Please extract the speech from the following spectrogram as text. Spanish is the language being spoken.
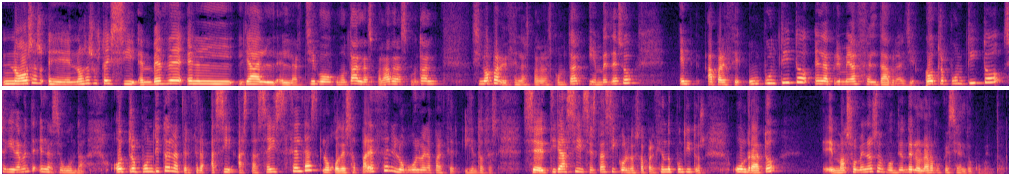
no os, eh, asustéis si en vez de el, ya el, archivo como tal, las palabras como tal, si no aparecen las palabras como tal, y en vez de eso Em, aparece un puntito en la primera celda Braille, otro puntito seguidamente en la segunda, otro puntito en la tercera, así hasta seis celdas, luego desaparecen y luego vuelven a aparecer. Y entonces se tira así, se está así con los apareciendo puntitos un rato, eh, más o menos en función de lo largo que sea el documento.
